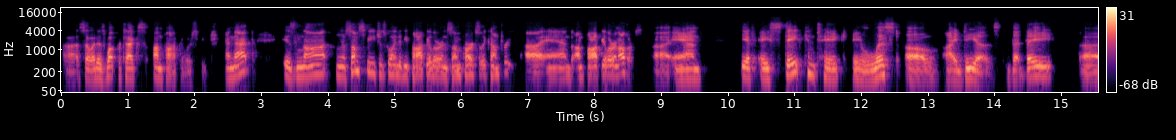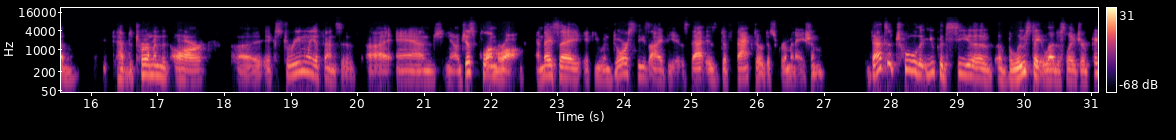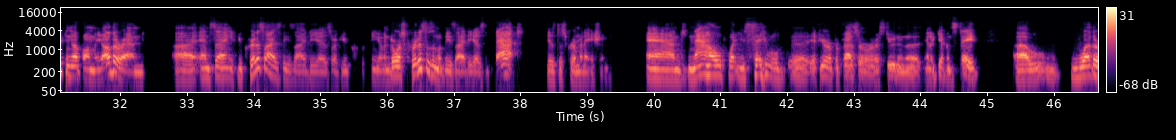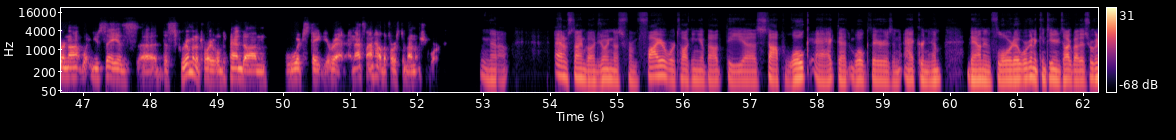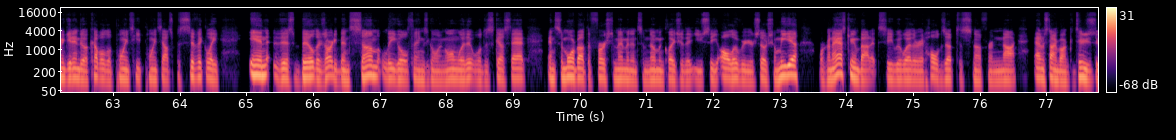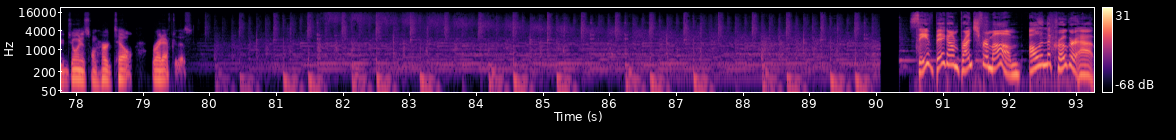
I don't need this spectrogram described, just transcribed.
Uh, so it is what protects unpopular speech, and that is not, you know, some speech is going to be popular in some parts of the country uh, and unpopular in others, uh, and if a state can take a list of ideas that they uh, have determined are uh, extremely offensive uh, and you know just plumb wrong, and they say if you endorse these ideas, that is de facto discrimination. That's a tool that you could see a, a blue state legislature picking up on the other end uh, and saying if you criticize these ideas or if you you know endorse criticism of these ideas, that is discrimination. And now, what you say will, uh, if you're a professor or a student in a, in a given state, uh, whether or not what you say is uh, discriminatory will depend on which state you're in. And that's not how the First Amendment should work. No. Adam Steinbaugh joining us from FIRE. We're talking about the uh, Stop Woke Act. That woke there is an acronym down in Florida. We're going to continue to talk about this. We're going to get into a couple of points he points out specifically in this bill. There's already been some legal things going on with it. We'll discuss that and some more about the First Amendment and some nomenclature that you see all over your social media. We're going to ask him about it, see whether it holds up to snuff or not. Adam Steinbaugh continues to join us on Heard Tell right after this. Save big on brunch for mom, all in the Kroger app.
